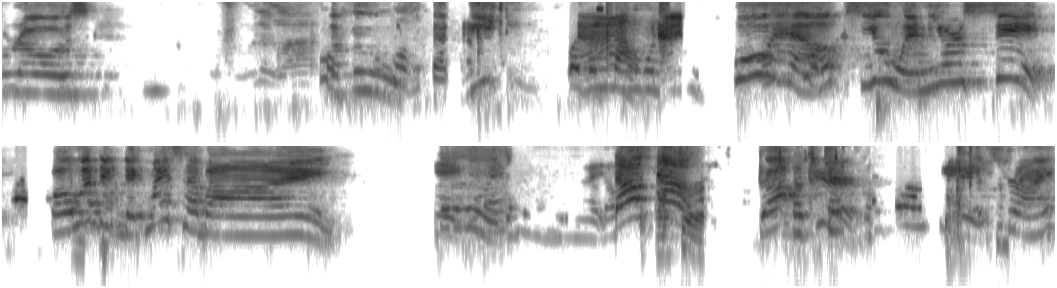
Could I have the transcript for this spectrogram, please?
grows the food that we eat. เปิดเป็นดัง Now, คุณ who helps you when you're sick? เพราะว่าเด็กๆไม่สบาย เก่งด็อกเตอร์ Doctor Doctor. That's right.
